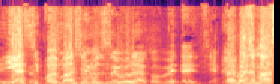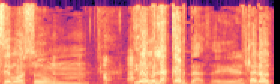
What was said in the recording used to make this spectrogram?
Y así podemos hacer una segunda competencia. La próxima hacemos un. Tiramos las cartas, eh, el tarot.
